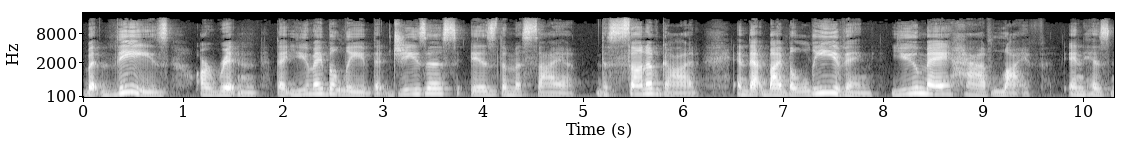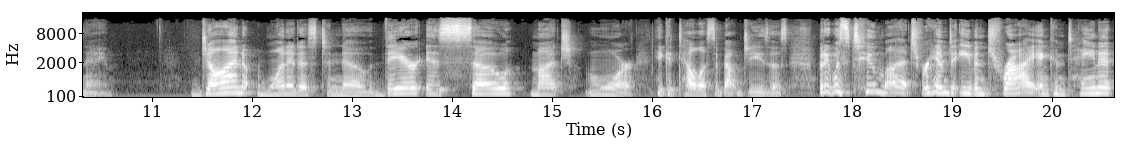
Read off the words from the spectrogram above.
but these are written that you may believe that Jesus is the Messiah, the Son of God, and that by believing you may have life in his name. John wanted us to know there is so much more he could tell us about Jesus, but it was too much for him to even try and contain it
